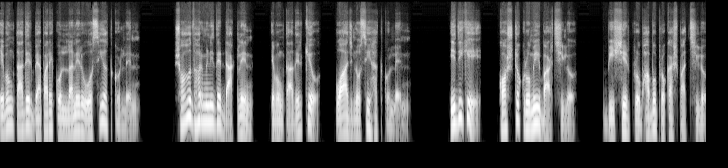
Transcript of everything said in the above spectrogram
এবং তাদের ব্যাপারে কল্যাণের ওসিয়ত করলেন। সহধর্মিনীদের ডাকলেন এবং তাদেরকেও ওয়াজ নসিহাত করলেন। এদিকে কষ্ট ক্রমেই বাড়ছিল। বিশ্বের প্রভাবও প্রকাশ পাচ্ছিল।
